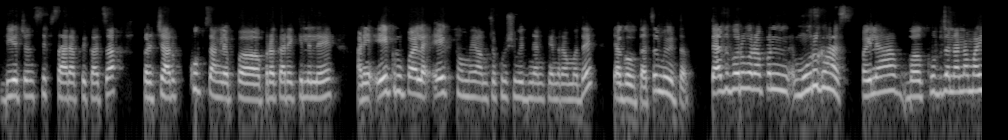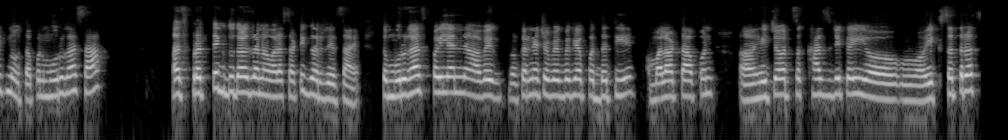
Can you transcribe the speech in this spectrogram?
डीएचएन सिक्स सारा पिकाचा प्रचार खूप चांगल्या प्रकारे केलेले आहे. आणि एक रुपयाला एक थोंब हे आमच्या कृषी विज्ञान केंद्रामध्ये त्या गवताचं मिळतं. त्याचबरोबर आपण मुरघास पहिल्या हा खूप जणांना माहीत नव्हता पण मुरघास हा आज प्रत्येक दुधाळ जनावरांसाठी गरजेचं आहे. तर मुरघास पहिल्या वेग करण्याच्या वेगवेगळ्या पद्धती आहे. मला वाटतं आपण ह्याच्यावरच खास जे काही एक सत्रच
